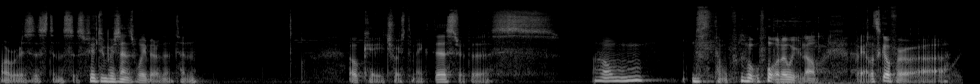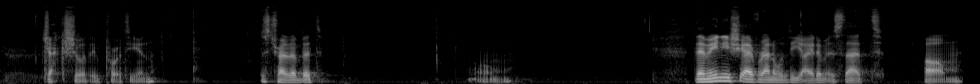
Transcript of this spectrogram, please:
More resistances. Fifteen percent is way better than ten. Okay, choice to make this or this. Um, what do we know? But yeah, let's go for uh, Jak'Sho the Protean. Just try it a bit. Um, the main issue I've ran with the item is that um,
